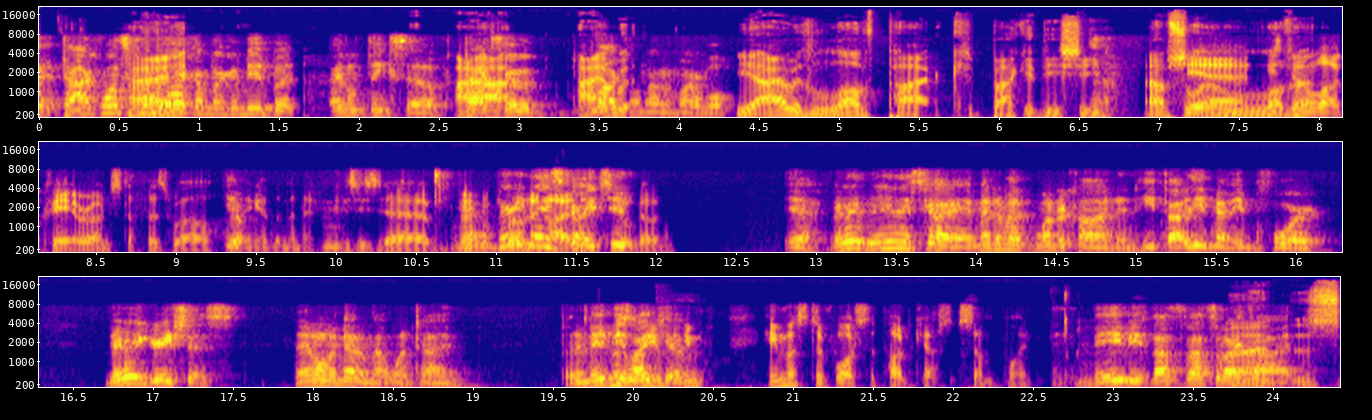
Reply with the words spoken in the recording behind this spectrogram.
if Pak wants to come I- back, I'm not gonna be, but I don't think so. I- Pak's I- got a I lot would- going on at Marvel. Yeah, I would love Pac back at DC. Absolutely yeah, he's doing it. a lot of creator-owned stuff as well. Yep. I think at the minute because he's uh, Very- very Ronin nice guy, too. Yeah, very very nice guy. I met him at WonderCon, and he thought he'd met me before. Very gracious. I only met him that one time, but it made He me must- like he- him. he- He must have watched the podcast at some point. Maybe that's that's what I thought. s-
